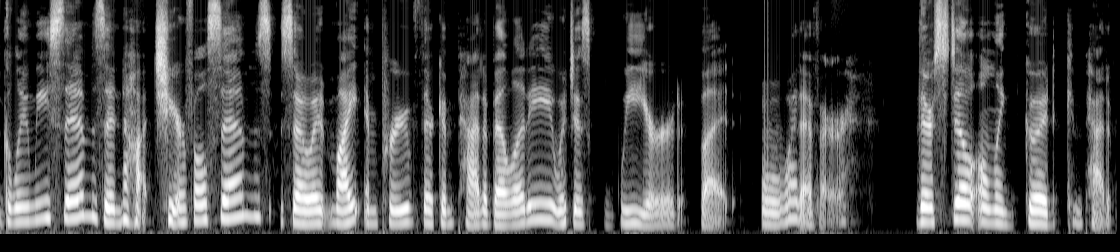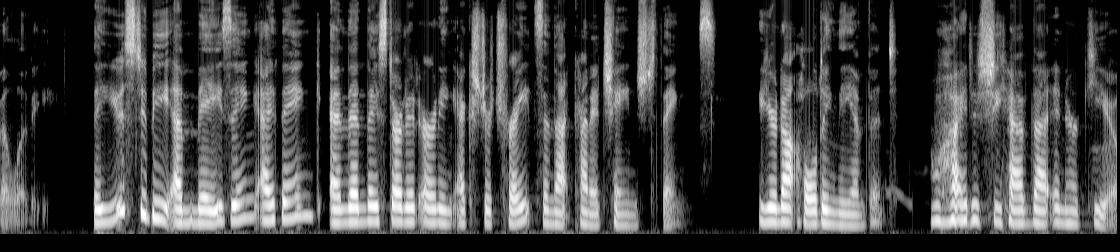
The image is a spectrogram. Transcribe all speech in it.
gloomy Sims and not cheerful Sims, so it might improve their compatibility, which is weird, but whatever there's still only good compatibility. They used to be amazing, I think, and then they started earning extra traits, and that kind of changed things. You're not holding the infant. Why does she have that in her queue?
